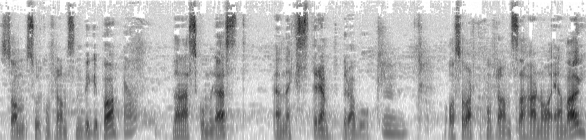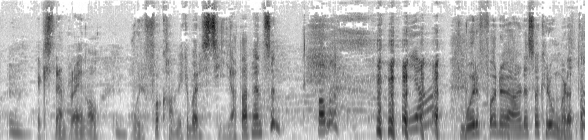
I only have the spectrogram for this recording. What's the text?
som Solkonferansen bygger på, Ja. den er skumlest. En ekstremt bra bok. Mm. Også vært på konferanse her nå en dag. Ekstremt bra innhold. Hvorfor kan vi ikke bare si at det er pensum? Alle? ja, Hvorfor er det så kronglete?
